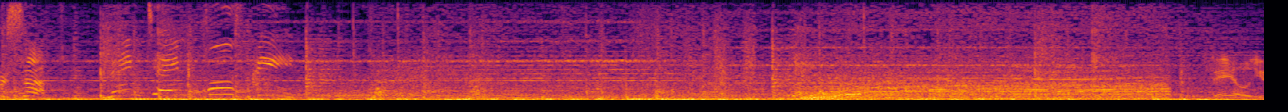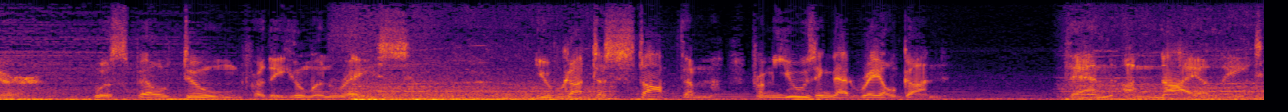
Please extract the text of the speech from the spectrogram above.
Intercept. Maintain full speed! Failure will spell doom for the human race. You've got to stop them from using that railgun. Then annihilate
